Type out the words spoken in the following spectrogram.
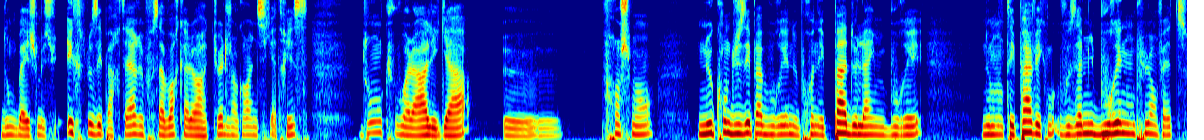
Donc bah, je me suis explosée par terre. Il faut savoir qu'à l'heure actuelle, j'ai encore une cicatrice. Donc voilà, les gars, euh, franchement, ne conduisez pas bourré, ne prenez pas de lime bourré. Ne montez pas avec vos amis bourrés non plus, en fait.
